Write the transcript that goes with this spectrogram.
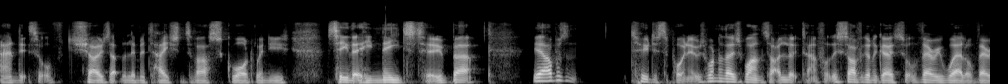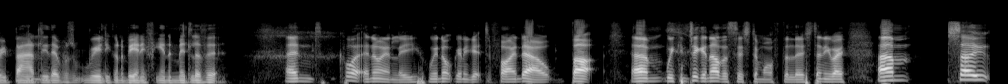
and it sort of shows up the limitations of our squad when you see that he needs to. But yeah, I wasn't too disappointed. It was one of those ones that I looked at and thought this is either going to go sort of very well or very badly. There wasn't really going to be anything in the middle of it. And quite annoyingly, we're not going to get to find out, but um, we can take another system off the list anyway. Um, so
